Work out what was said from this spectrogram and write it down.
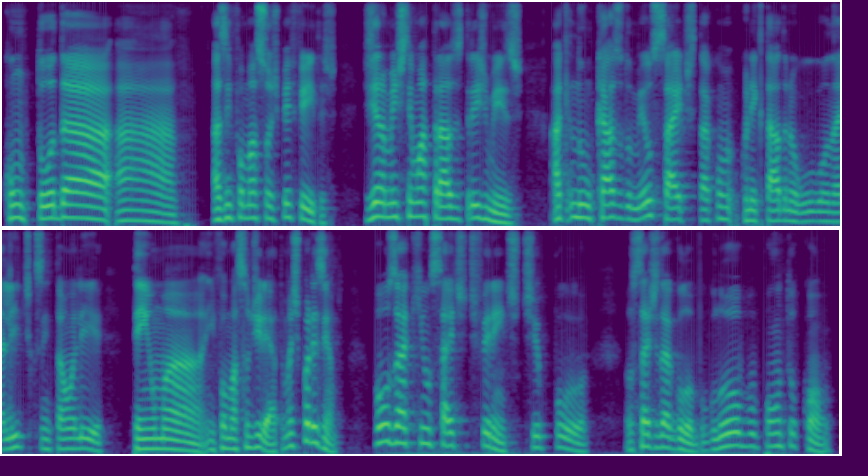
Com toda a, as informações perfeitas. Geralmente tem um atraso de três meses. No caso do meu site, está conectado no Google Analytics, então ele tem uma informação direta. Mas, por exemplo, vou usar aqui um site diferente, tipo o site da Globo, globo.com.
